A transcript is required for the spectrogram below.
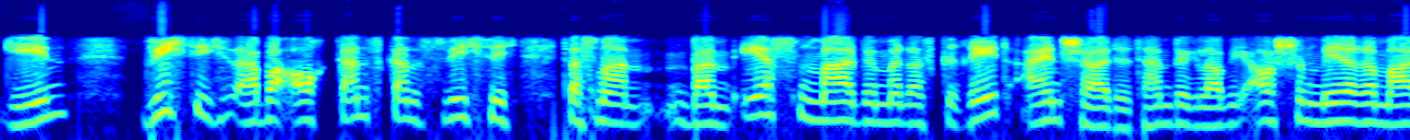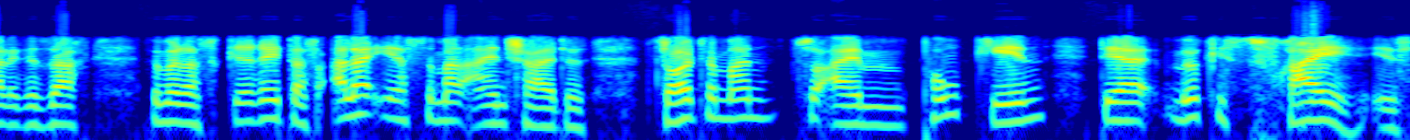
gehen. Wichtig ist aber auch ganz, ganz wichtig, dass man beim ersten Mal, wenn man das Gerät einschaltet, haben wir glaube ich auch schon mehrere Male gesagt, wenn man das Gerät das allererste Mal einschaltet, sollte man zu einem Punkt gehen, der möglichst frei ist.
